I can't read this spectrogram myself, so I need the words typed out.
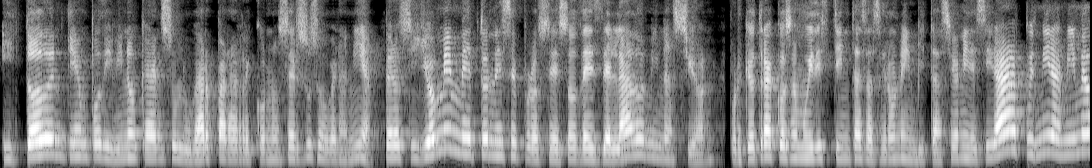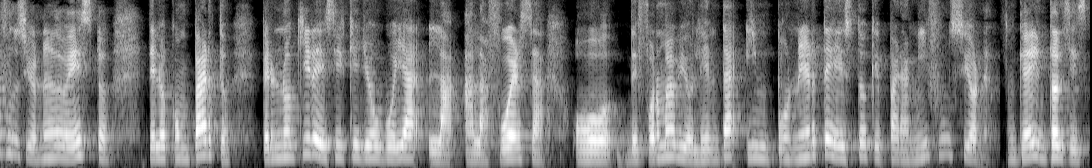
y todo en tiempo divino cae en su lugar para reconocer su soberanía. Pero si yo me meto en ese proceso desde la dominación, porque otra cosa muy distinta es hacer una invitación y decir, ah, pues mira, a mí me ha funcionado esto, te lo comparto, pero no quiere decir que yo voy a la, a la fuerza o de forma violenta imponerte esto que para mí funciona. ¿Ok? Entonces,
